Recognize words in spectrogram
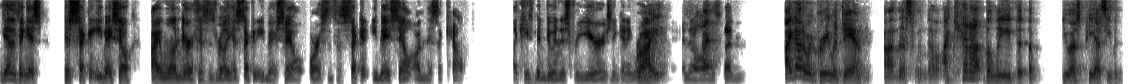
the other thing is his second eBay sale. I wonder if this is really his second eBay sale or if it's a second eBay sale on this account. Like he's been doing this for years and getting away Right. and then all of a sudden, I got to agree with Dan on this one, though. I cannot believe that the USPS even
